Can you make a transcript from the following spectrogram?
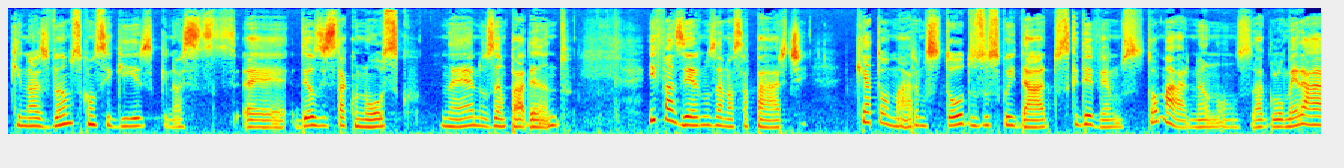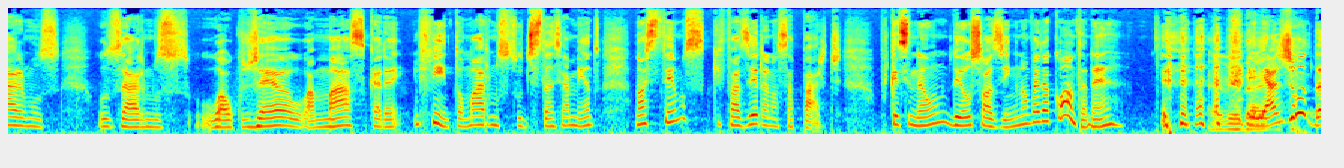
que nós vamos conseguir, que nós, é, Deus está conosco, né, nos amparando, e fazermos a nossa parte, que é tomarmos todos os cuidados que devemos tomar, não nos aglomerarmos, usarmos o álcool gel, a máscara, enfim, tomarmos o distanciamento. Nós temos que fazer a nossa parte, porque senão Deus sozinho não vai dar conta, né? É verdade. Ele ajuda,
